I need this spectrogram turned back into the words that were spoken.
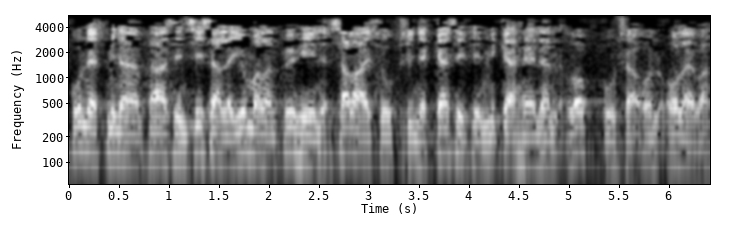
kunnes minä pääsin sisälle Jumalan pyhiin salaisuuksiin ja käsitin, mikä heidän loppunsa on oleva.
